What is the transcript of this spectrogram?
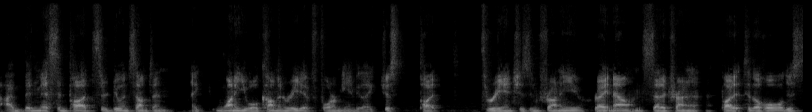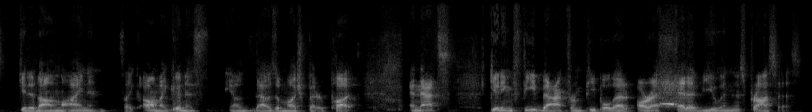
I've been missing putts or doing something. Like one of you will come and read it for me and be like, just putt three inches in front of you right now instead of trying to putt it to the hole. Just get it online. And it's like, oh my goodness, you know, that was a much better putt. And that's getting feedback from people that are ahead of you in this process.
